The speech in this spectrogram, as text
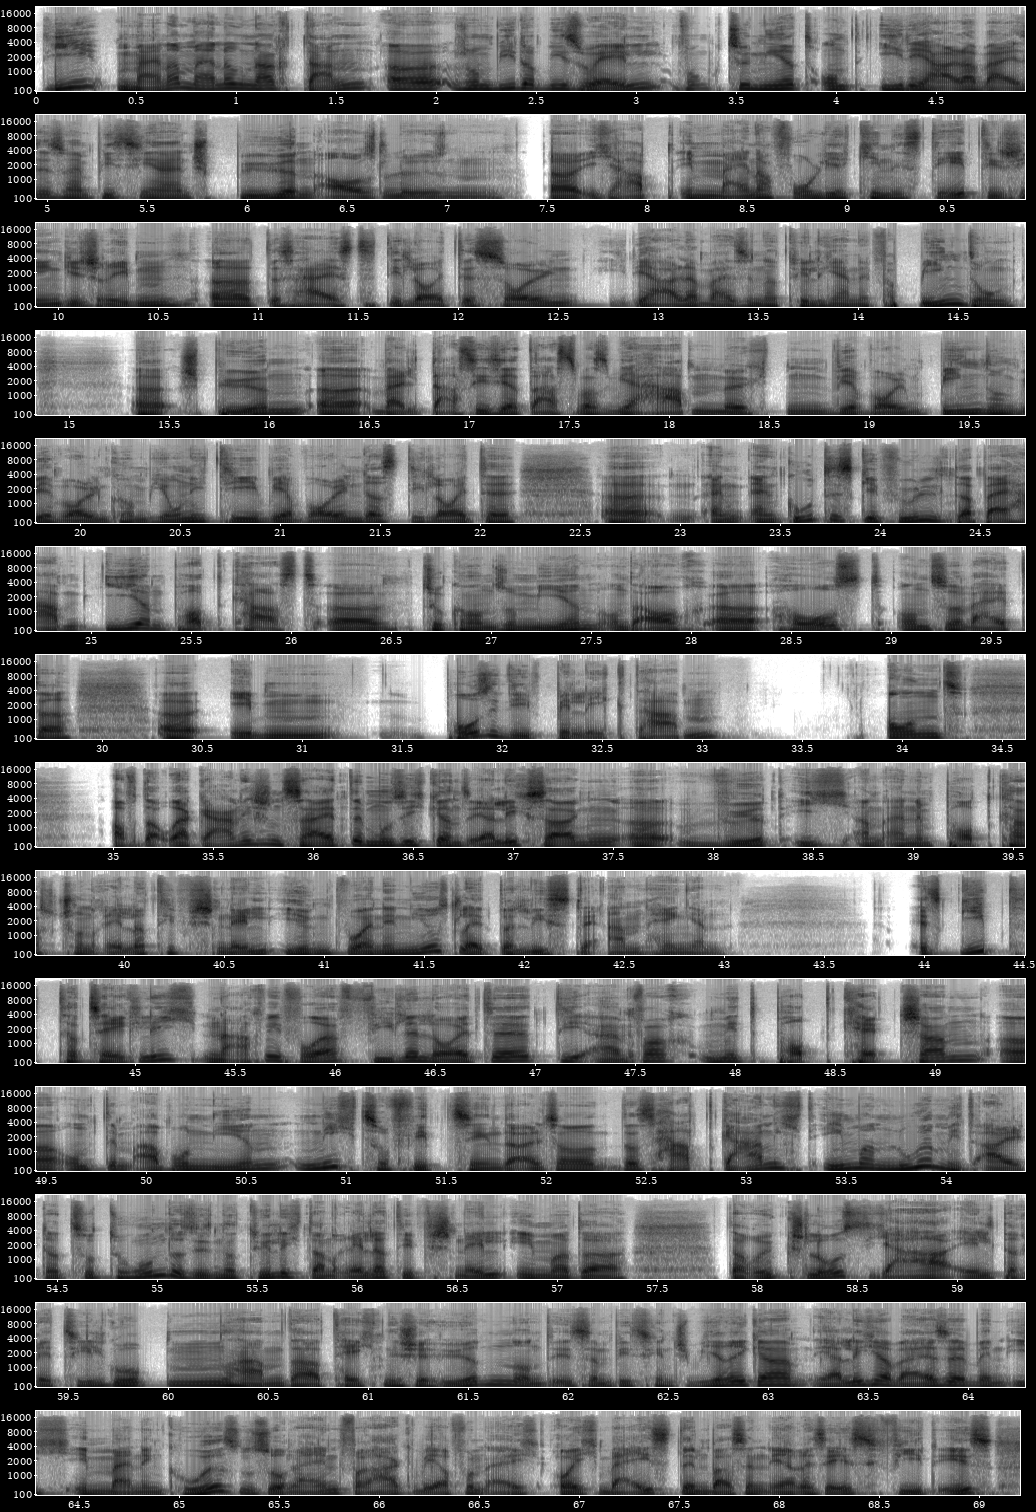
die meiner Meinung nach dann äh, schon wieder visuell funktioniert und idealerweise so ein bisschen ein Spüren auslösen ich habe in meiner Folie kinästhetisch hingeschrieben. Äh, das heißt, die Leute sollen idealerweise natürlich eine Verbindung äh, spüren, weil das ist ja das, was wir haben möchten. Wir wollen Bindung, wir wollen Community, wir wollen, dass die Leute ein, ein gutes Gefühl dabei haben, ihren Podcast zu konsumieren und auch Host und so weiter eben positiv belegt haben. Und auf der organischen Seite muss ich ganz ehrlich sagen, äh, würde ich an einem Podcast schon relativ schnell irgendwo eine Newsletterliste anhängen. Es gibt tatsächlich nach wie vor viele Leute, die einfach mit Podcatchern äh, und dem Abonnieren nicht so fit sind. Also das hat gar nicht immer nur mit Alter zu tun. Das ist natürlich dann relativ schnell immer der, der Rückschluss. Ja, ältere Zielgruppen haben da technische Hürden und ist ein bisschen schwieriger. Ehrlicherweise, wenn ich in meinen Kursen so reinfrage, wer von euch, euch weiß denn, was ein RSS-Feed ist,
